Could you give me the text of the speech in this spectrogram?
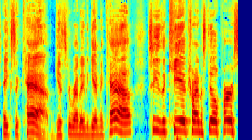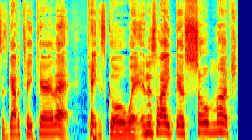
Takes a cab, gets ready to get in the cab, sees a kid trying to steal purses, got to take care of that. Cakes go away. And it's like there's so much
